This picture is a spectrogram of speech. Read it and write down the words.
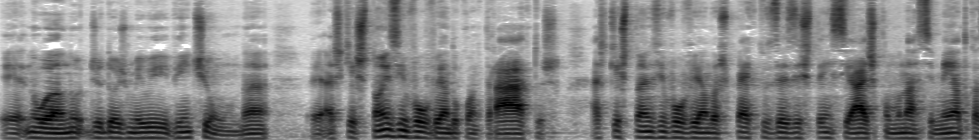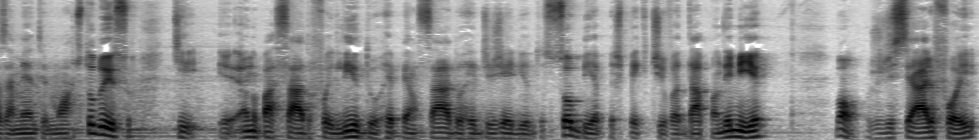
é, no ano de 2021. Né? É, as questões envolvendo contratos, as questões envolvendo aspectos existenciais como nascimento, casamento e morte, tudo isso que é, ano passado foi lido, repensado, redigerido sob a perspectiva da pandemia, bom, o judiciário foi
